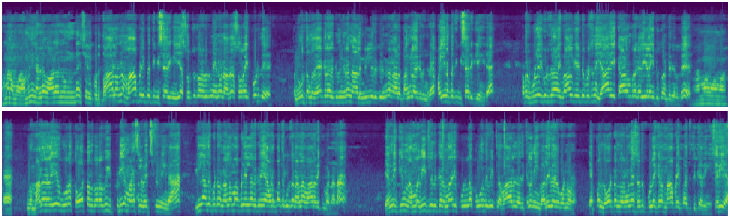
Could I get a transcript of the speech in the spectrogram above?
ஆமா நம்ம அம்மனி நல்லா வாழணும்னு தான் சரி கொடுத்தோம் வாழணும்னா மாப்பிளை பத்தி விசாரிங்க. ஐயா சொத்து துறவு இருந்தா என்னோட அதான் சோறாக்கி போடுது. நூத்தம்பது ஏக்கர் இருக்குதுங்கிற நாலு மில் இருக்குதுங்கிற நாலு பங்களா இருக்குதுங்கிற பையனை பத்தி விசாரிக்கலீங்கிற. அப்புறம் பிள்ளை கொடுத்த நாளைக்கு வாழ்க்கை எட்டு போச்சுன்னா யாரையே காலம்புற கதிகளை உட்காந்துருக்கிறது? ஆமா மாமா உங்க மனநிலையே ஊற தோட்டம் துறவு இப்படியே மனசுல வச்சுட்டு இருந்தீங்கன்னா இல்லாதப்பட்ட நல்ல மாப்பிள்ளையில இருக்கிற அவனை பார்த்து கொடுத்தா நல்லா வாழ வைக்க மாட்டானா? என்னைக்கும் நம்ம வீட்டுல இருக்கிற மாதிரி புள்ள பூந்த வீட்டுல வாழுது அதுக்கெல்லாம் நீங்க வழிவகை பண்ணணும். எப்ப தோட்டம் துறவுனே சொல்லிட்டு பிள்ளைக்கெல்லாம் மாப்பிளை பார்த்துட்டு இருக்காதீங்க சரியா?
